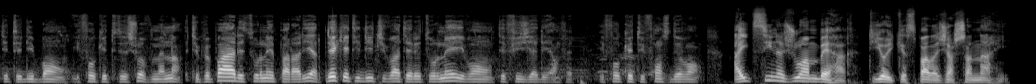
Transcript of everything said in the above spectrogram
Tu te dis, bon, il faut que tu te sauves maintenant. Tu peux pas retourner par arrière. Dès que tu dis tu vas te retourner, ils vont te fusiller en fait. Il faut que tu fonces devant. Aitzina joan behar, tioik ezpada jasan nahi.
